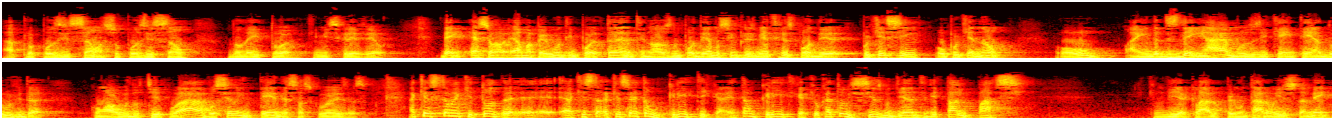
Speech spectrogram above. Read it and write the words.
a proposição, a suposição do leitor que me escreveu. Bem, essa é uma pergunta importante, nós não podemos simplesmente responder porque sim ou porque não, ou ainda desdenharmos de quem tem a dúvida com algo do tipo, ah, você não entende essas coisas. A questão é que toda, é- é- a questão, a questão é tão crítica, é tão crítica que o catolicismo, diante de tal impasse, que um dia, claro, perguntaram isso também,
